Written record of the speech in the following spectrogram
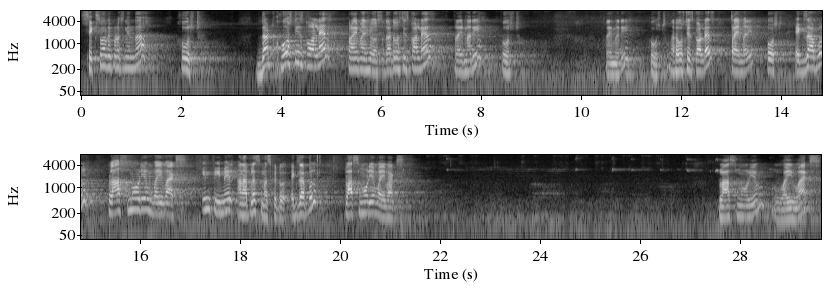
Sexual reproduction in the host. That host is called as primary host. That host is called as primary host. Primary host. The host is called as primary host. Example Plasmodium vivax in female Anopheles mosquito. Example Plasmodium vivax. Plasmodium vivax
